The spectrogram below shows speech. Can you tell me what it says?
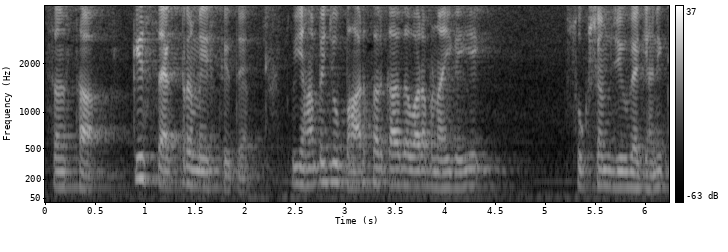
संस्था किस सेक्टर में स्थित है? तो यहाँ पे जो भारत सरकार द्वारा बनाई गई है सूक्ष्म जीव वैज्ञानिक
